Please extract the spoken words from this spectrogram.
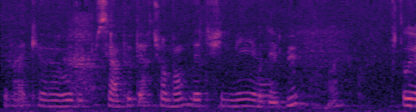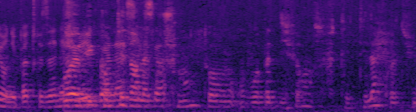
C'est vrai qu'au début, c'est un peu perturbant d'être filmé. Au début, oui, on n'est pas très à l'aise. Ouais, mais quand tu es dans l'accouchement, toi, on ne voit pas de différence. Tu es, là, quoi. Tu,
